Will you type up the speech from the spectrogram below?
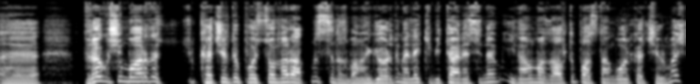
Ee, Draguş'un bu arada kaçırdığı pozisyonları atmışsınız bana. Gördüm hele ki bir tanesinde inanılmaz 6 pastan gol kaçırmış.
